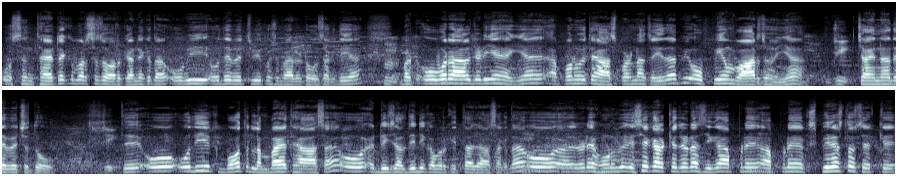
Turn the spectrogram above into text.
ਉਹ ਸਿੰਥੈਟਿਕ ਵਰਸਸ ਆਰਗੈਨਿਕ ਦਾ ਉਹ ਵੀ ਉਹਦੇ ਵਿੱਚ ਵੀ ਕੁਝ ਮੈਰਿਟ ਹੋ ਸਕਦੀ ਆ। ਬਟ ਓਵਰਆਲ ਜਿਹੜੀਆਂ ਹੈਗੀਆਂ ਆਪਾਂ ਨੂੰ ਇਤਿਹਾਸ ਪੜ੍ਹਨਾ ਚਾਹੀਦਾ ਵੀ ਓਪੀਅਮ ਵਾਰਸ ਹੋਈਆਂ ਜੀ। ਚਾਈਨਾ ਦੇ ਵਿੱਚ ਦੋ। ਤੇ ਉਹ ਉਹਦੀ ਇੱਕ ਬਹੁਤ ਲੰਬਾ ਇਤਿਹਾਸ ਹੈ ਉਹ ਐਡੀ ਜਲਦੀ ਨਹੀਂ ਕਵਰ ਕੀਤਾ ਜਾ ਸਕਦਾ ਉਹ ਅ, ਜਿਹੜੇ ਹੁਣ ਵੀ ਇਸੇ ਕਰਕੇ ਜਿਹੜਾ ਸੀਗਾ ਆਪਣੇ ਆਪਣੇ ਐਕਸਪੀਰੀਅੰਸ ਤੋਂ ਸਿੱਖ ਕੇ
